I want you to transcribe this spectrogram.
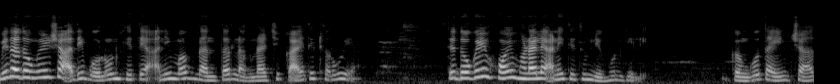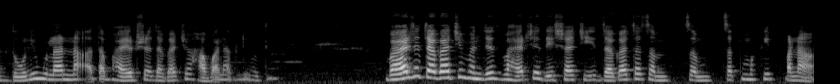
मी त्या दोघींशी आधी बोलून घेते आणि मग नंतर लग्नाची काय ते ठरवूया. ते दोघेही होय म्हणाले आणि तिथून निघून गेले. गंगूताईंच्या दोन्ही मुलांना आता बाहेरच्या जगाची हवा लागली होती. बाहेरच्या जगाची म्हणजेच बाहेरच्या देशाची जगाचा चम चम चकमकीतपणा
